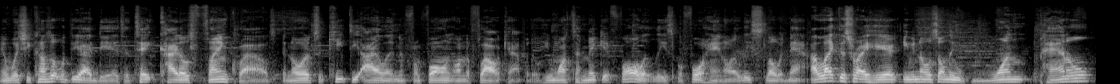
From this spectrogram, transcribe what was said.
in which he comes up with the idea to take Kaido's flame clouds in order to keep the island from falling on the flower capital. He wants to make it fall at least beforehand, or at least slow it down. I like this right here, even though it's only one panel,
